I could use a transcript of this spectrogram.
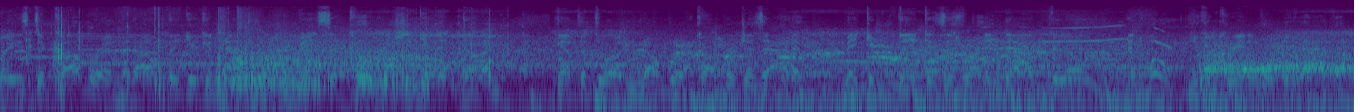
ways to cover him. And I don't think you can have one basic coverage to get it done. You have to throw a number of coverages at him, make him think as he's running downfield, and hope you can create a little bit of havoc.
